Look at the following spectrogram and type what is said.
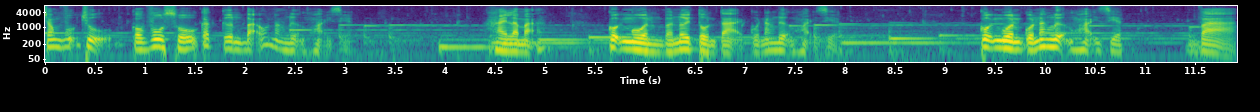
Trong vũ trụ có vô số các cơn bão năng lượng hoại diệt. Hai là mã, cội nguồn và nơi tồn tại của năng lượng hoại diệt. Cội nguồn của năng lượng hoại diệt và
